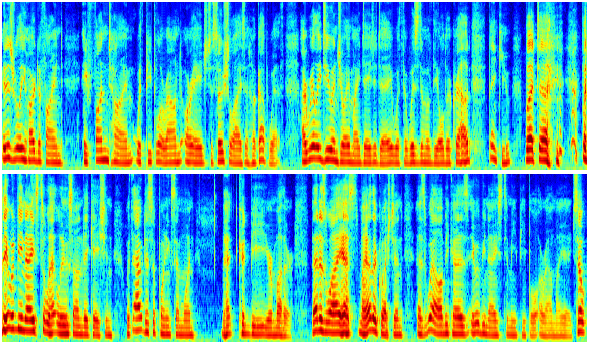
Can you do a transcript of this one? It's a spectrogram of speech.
it is really hard to find a fun time with people around our age to socialize and hook up with. I really do enjoy my day to day with the wisdom of the older crowd. Thank you. But uh, but it would be nice to let loose on vacation without disappointing someone that could be your mother. That is why I asked my other question as well, because it would be nice to meet people around my age. So,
